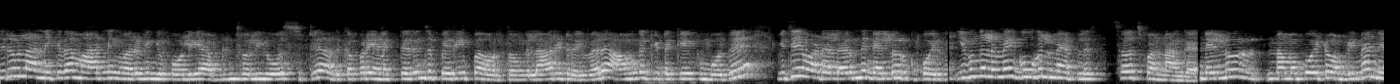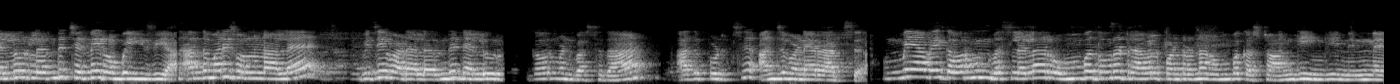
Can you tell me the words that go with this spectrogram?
திருவிழா அன்னைக்கு தான் மார்னிங் வருவீங்க போலியே அப்படின்னு சொல்லி யோசிச்சுட்டு அதுக்கப்புறம் எனக்கு தெரிஞ்ச பெரியப்பா ஒருத்தவங்க லாரி டிரைவர் அவங்க கிட்ட கேட்கும்போது விஜயவாடால இருந்து நெல்லூருக்கு போயிருக்கேன். இவங்களுமே கூகுள் மேப்ல சர்ச் பண்ணாங்க. நெல்லூர் நம்ம போயிட்டோம் அப்படின்னா நெல்லூர்ல இருந்து சென்னை ரொம்ப ஈஸியா அந்த மாதிரி சொன்னனால விஜயவாடால இருந்து நெல்லூர் கவர்மெண்ட் பஸ் தான் அது பிடிச்சி அஞ்சு மணி நேரம் ஆச்சு. உண்மையாவே கவர்மெண்ட் பஸ்ல எல்லாம் ரொம்ப தூரம் டிராவல் பண்றோம்னா ரொம்ப கஷ்டம். அங்கேயும் இங்கேயும் நின்று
